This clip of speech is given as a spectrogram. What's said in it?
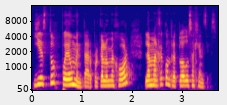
Y esto puede aumentar, porque a lo mejor la marca contrató a dos agencias.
